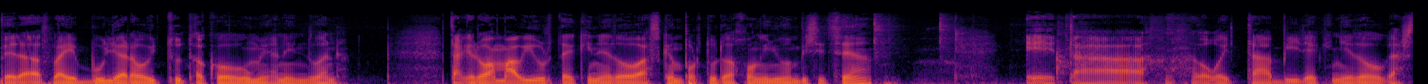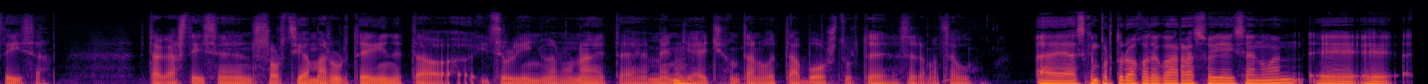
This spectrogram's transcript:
beraz bai bulara oitutako umean induan. Eta gero amabi urteekin edo azken portura joan ginoen bizitzea, eta hogeita birekin edo gazteiza. Eta gazteizen sortzi amar urte egin, eta itzuli ginoen ona, eta hemen mm. etxe honetan eta bost urte zera matzagu. eh, azken portura joteko arrazoia izan nuen, eh, eh,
